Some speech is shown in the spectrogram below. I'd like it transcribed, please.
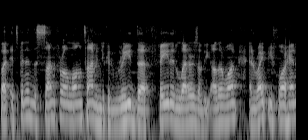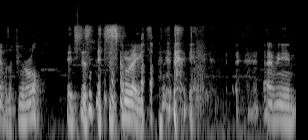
but it's been in the sun for a long time, and you could read the faded letters of the other one, and right beforehand it was a funeral. It's just it's just great. I mean,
